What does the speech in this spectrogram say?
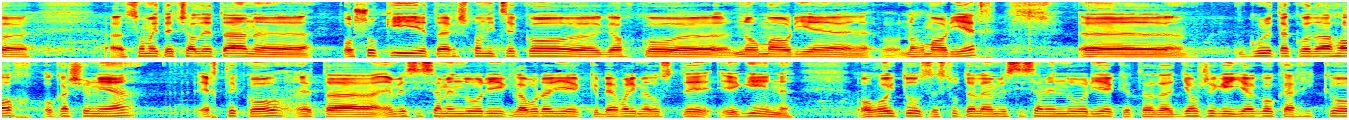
uh, somait etxaldetan uh, osoki eta responditzeko uh, gaurko uh, norma horiek. Guretako da hor, okasionea, erteko eta investizamendu horiek laborariek behar bali medozte egin horroituz ez dutela investizamendu horiek eta da jauze gehiago karriko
